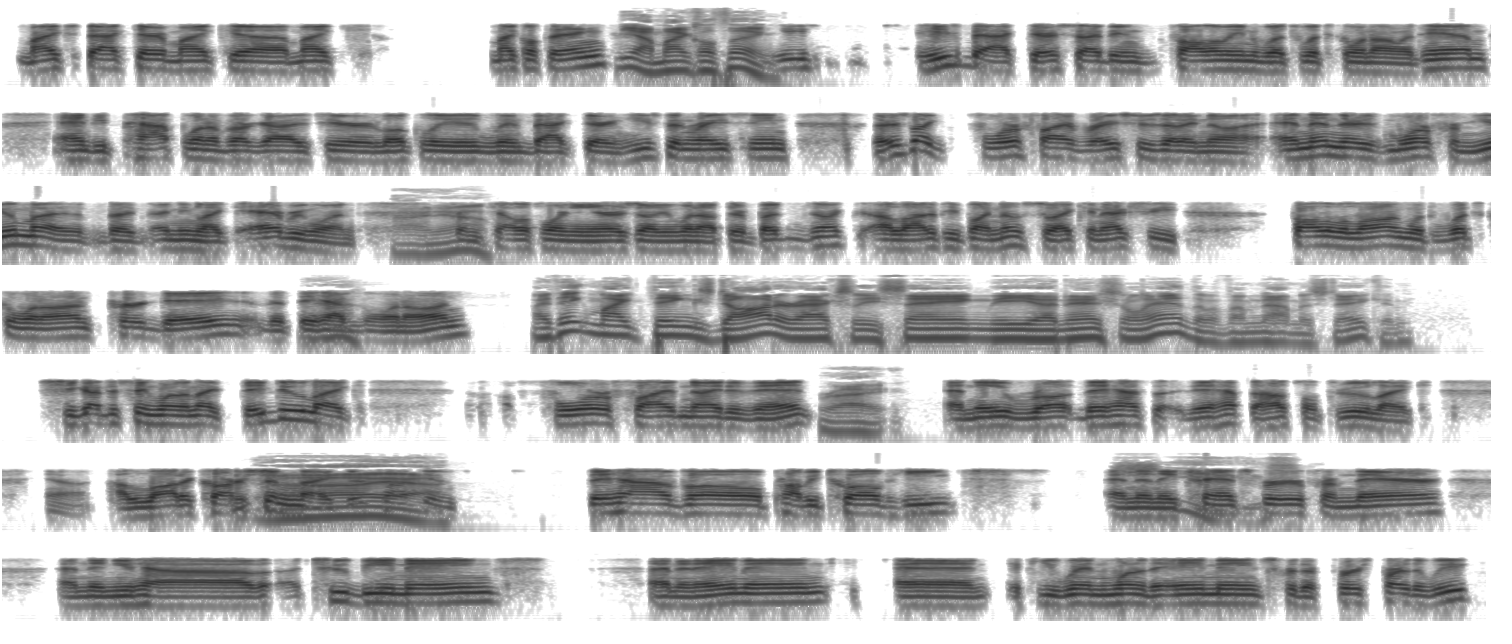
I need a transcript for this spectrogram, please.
Mike's back there. Mike, uh, Mike, Michael Thing. Yeah, Michael Thing. He's he's back there, so I've been following what's what's going on with him. Andy Papp, one of our guys here locally, went back there and he's been racing. There's like four or five racers that I know, and then there's more from Yuma. But I mean, like everyone from California and Arizona went out there, but like a lot of people I know, so I can actually follow along with what's going on per day that they have going on. I think Mike Thing's daughter actually sang the uh, national anthem, if I'm not mistaken. She got to sing one of the nights. They do like a four or five night event, Right. And they ru- they have to they have to hustle through like you know a lot of cars a Oh, night. They're yeah. talking. They have oh probably twelve heats, and then they Jeez. transfer from there, and then you have uh, two B mains and an A main, and if you win one of the A mains for the first part of the week.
